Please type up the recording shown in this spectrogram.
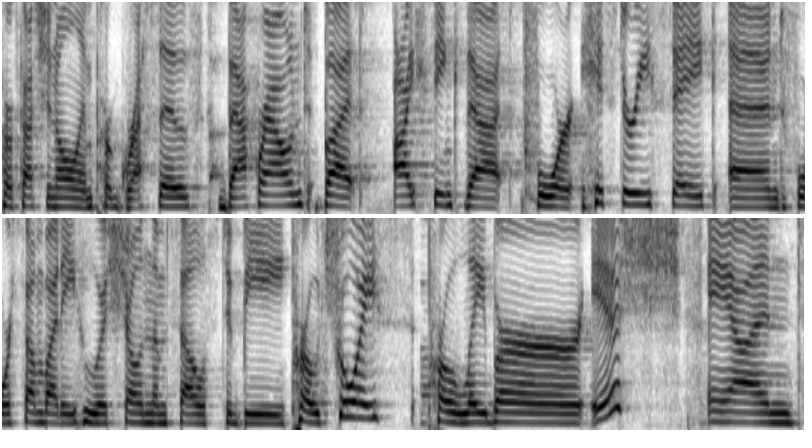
professional and progressive background, but I think that for history's sake and for somebody who has shown themselves to be pro choice, pro labor ish, and,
